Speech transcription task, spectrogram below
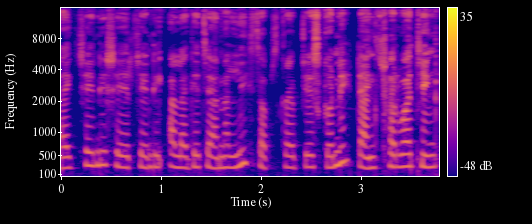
లైక్ చేయండి షేర్ చేయండి. అలాగే ఛానల్ని సబ్స్క్రైబ్ చేసుకోండి. Thanks for watching.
